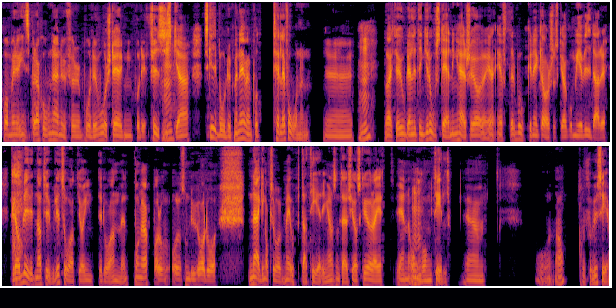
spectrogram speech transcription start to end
gav mig inspiration här nu för både vårstädning på det fysiska mm. skrivbordet men även på telefonen. Eh, mm. Jag gjorde en liten grovstädning här så jag, e-, efter boken är klar så ska jag gå med vidare. För Det har blivit naturligt så att jag inte då använt många appar och, och som du har då näging också då med uppdateringar och sånt där så jag ska göra ett, en mm. omgång till. Um, och, ja, så får vi se.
